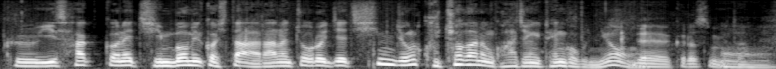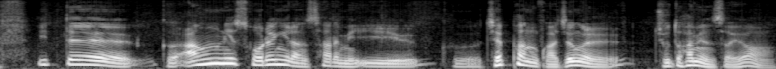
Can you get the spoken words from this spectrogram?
그 이 사건의 진범일 것이다라는 쪽으로 이제 심증을 굳혀가는 과정이 된 거군요. 네, 그렇습니다. 어. 이때 그 앙리 소령이라는 사람이 이 그 재판 과정을 주도하면서요.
